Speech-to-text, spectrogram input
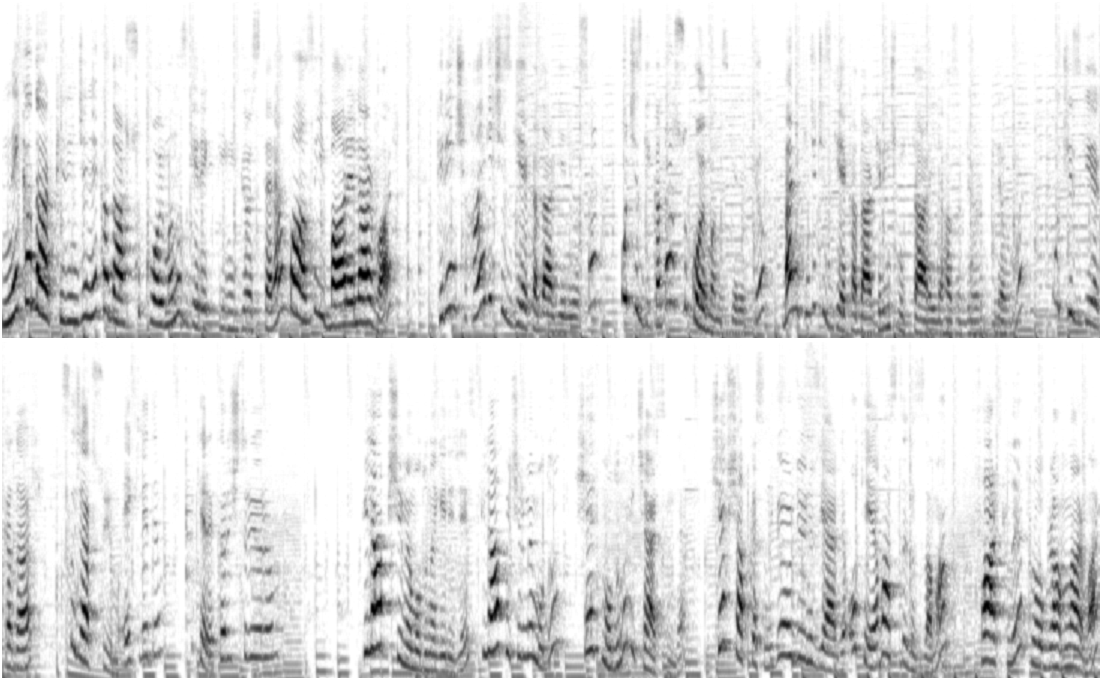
Ne kadar pirince ne kadar su koymanız gerektiğini gösteren bazı ibareler var. Pirinç hangi çizgiye kadar geliyorsa o çizgi kadar su koymanız gerekiyor. Ben ikinci çizgiye kadar pirinç miktarı ile hazırlıyorum pilavımı. O çizgiye kadar sıcak suyumu ekledim. Bir kere karıştırıyorum. Pilav pişirme moduna geleceğiz. Pilav pişirme modu şef modunun içerisinde. Şef şapkasını gördüğünüz yerde OK'ye bastığınız zaman farklı programlar var.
